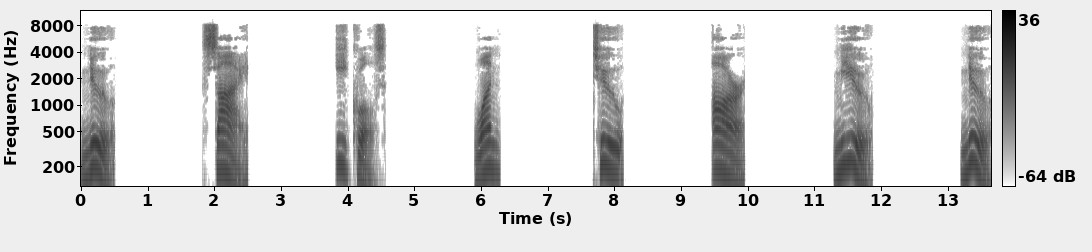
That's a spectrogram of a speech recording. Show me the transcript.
nu psi equals 1 2 r mu nu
